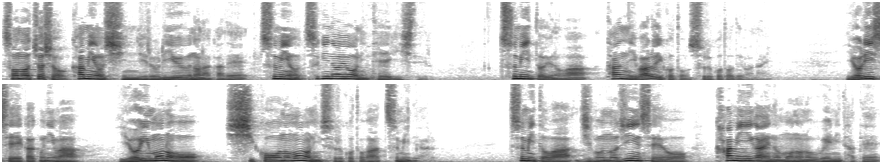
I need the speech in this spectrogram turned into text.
その著書「神を信じる理由」の中で罪を次のように定義している。罪というのは単に悪いことをすることではない。より正確には良いものを思考のものにすることが罪である。罪とは自分の人生を神以外のものの上に立て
